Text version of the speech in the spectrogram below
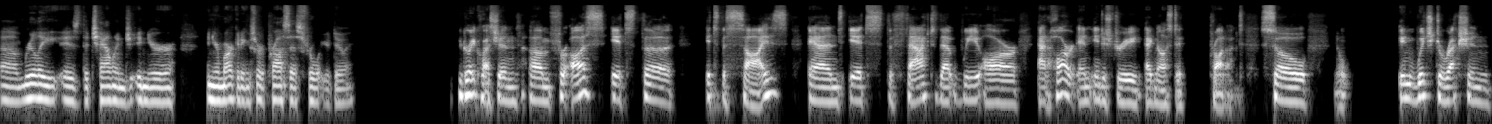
um, really is the challenge in your in your marketing sort of process for what you're doing? Great question. Um, for us, it's the it's the size and it's the fact that we are at heart an industry agnostic product. So, you know, in which direction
